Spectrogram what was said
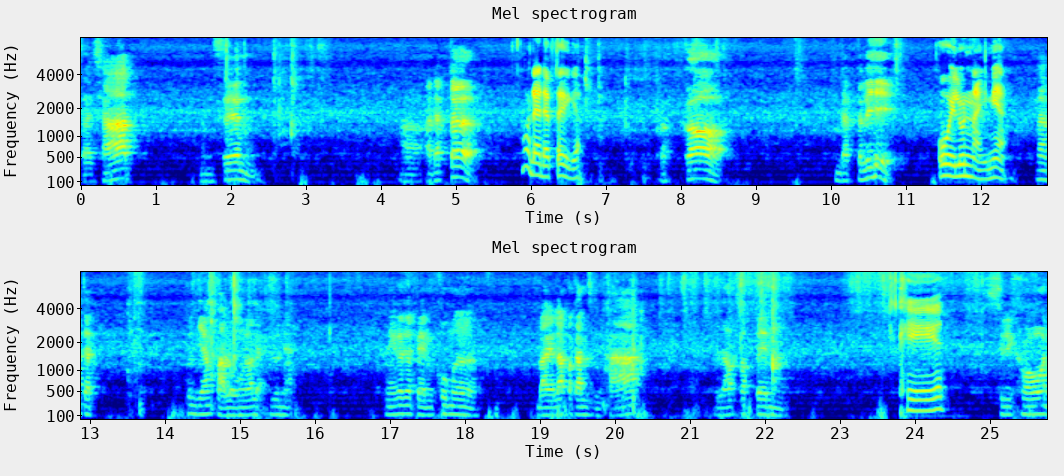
สายชาร์จหนึ่งเส้น อ่าอะแดปเตอร์โอ้ได้อะแดปเตอร์อีกแล้วแล้วก็แบตเตอรี่ โอ้ยรุ่นไหนเนี่ย น่าจะรุ่นแย้มฝาลงแล้วแหละรุ่นเนี้ยอันนี้ก็จะเป็นคู่มือ ใบรับประกันสินค้า แล้วก็เป็นเคสซิลิโคน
